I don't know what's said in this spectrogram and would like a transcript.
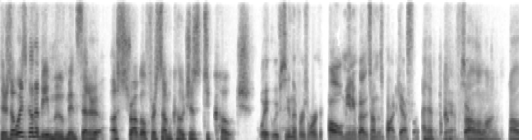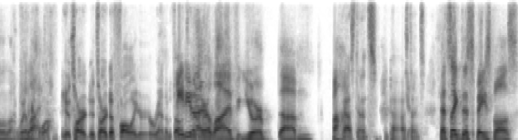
There's always going to be movements that are a struggle for some coaches to coach. Wait, we've seen the first work. Oh, meaning by the time this podcast. I have, Yeah, follow along. Follow along. We're live. Well, it's hard. It's hard to follow your random thoughts. Katie and I are live. You're um, behind. past tense. Past Yeah. tense. That's like the Spaceballs.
